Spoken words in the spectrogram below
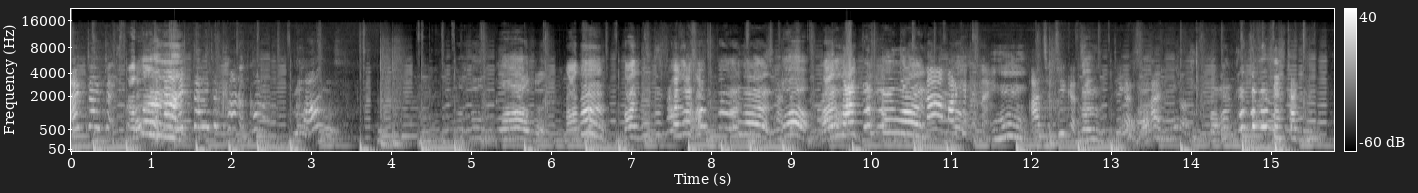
আরেকটা আরেকটা। আরেকটা আরেকটা খাও। না খাও না খাও না মার্কেটে নাই আচ্ছা ঠিক আছে ঠিক আছে আচ্ছা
